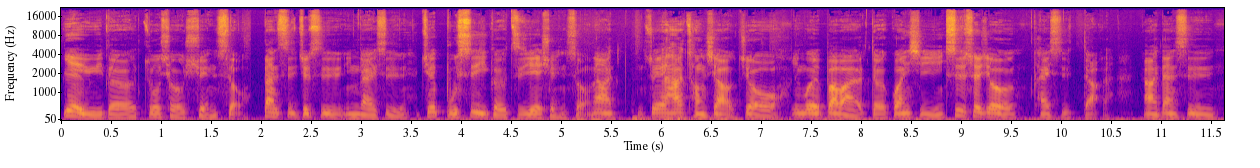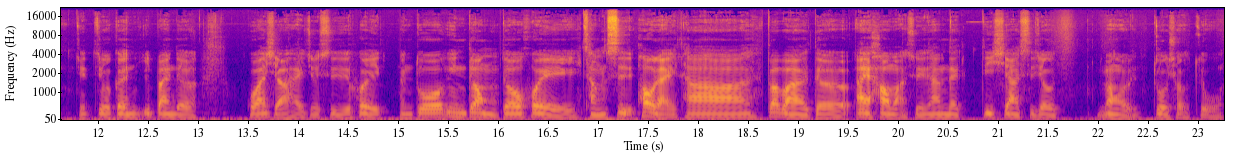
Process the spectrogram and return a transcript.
业余的桌球选手，但是就是应该是就不是一个职业选手。那所以他从小就因为爸爸的关系，四岁就开始打了啊。但是就就跟一般的国外小孩，就是会很多运动都会尝试。后来他爸爸的爱好嘛，所以他们在地下室就。让我做球桌，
